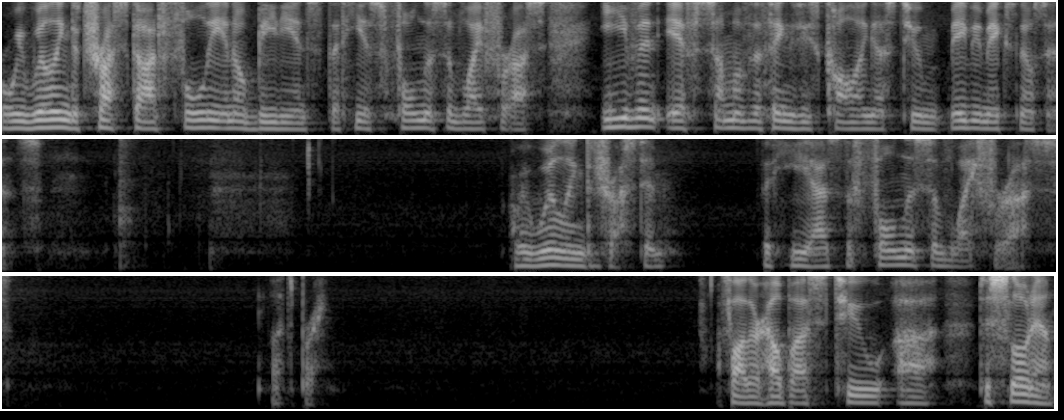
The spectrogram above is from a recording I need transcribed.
Are we willing to trust God fully in obedience that He has fullness of life for us, even if some of the things He's calling us to maybe makes no sense? Are we willing to trust Him that He has the fullness of life for us? Let's pray. Father, help us to. Uh, to slow down.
